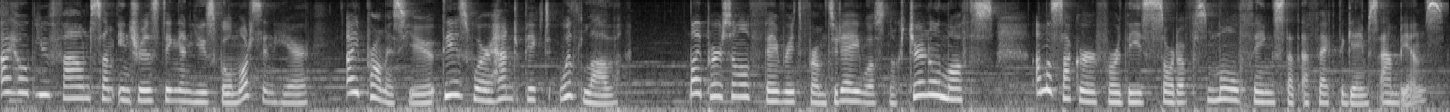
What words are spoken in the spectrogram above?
I hope you found some interesting and useful mods in here. I promise you, these were handpicked with love. My personal favorite from today was Nocturnal Moths. I'm a sucker for these sort of small things that affect the game's ambience.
